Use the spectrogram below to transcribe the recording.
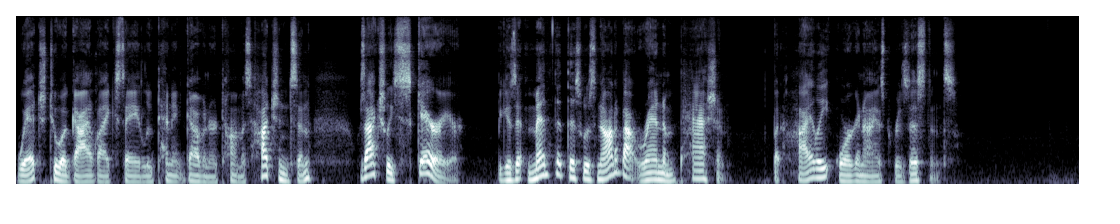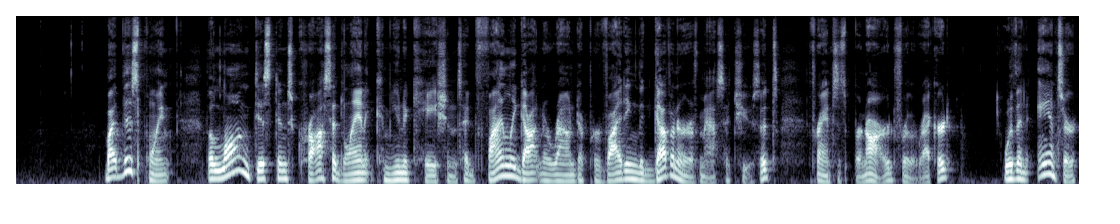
which, to a guy like, say, Lieutenant Governor Thomas Hutchinson, was actually scarier because it meant that this was not about random passion, but highly organized resistance. By this point, the long distance cross Atlantic communications had finally gotten around to providing the governor of Massachusetts, Francis Bernard for the record, with an answer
